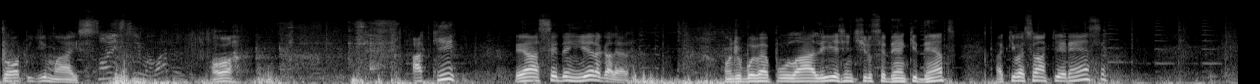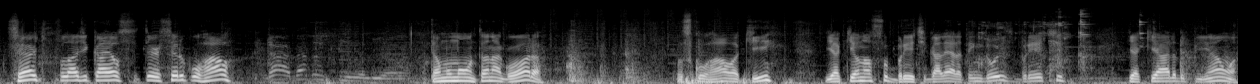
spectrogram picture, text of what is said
top demais. Só em cima lá, Ó. Aqui é a sedenheira, galera. Onde o boi vai pular ali, a gente tira o sedem aqui dentro. Aqui vai ser uma querência Certo? Pro lado de cá é o terceiro curral. Dá, dá dois pinos ali, Estamos montando agora os curral aqui. E aqui é o nosso brete, galera. Tem dois bretes. E aqui é a área do peão, ó.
